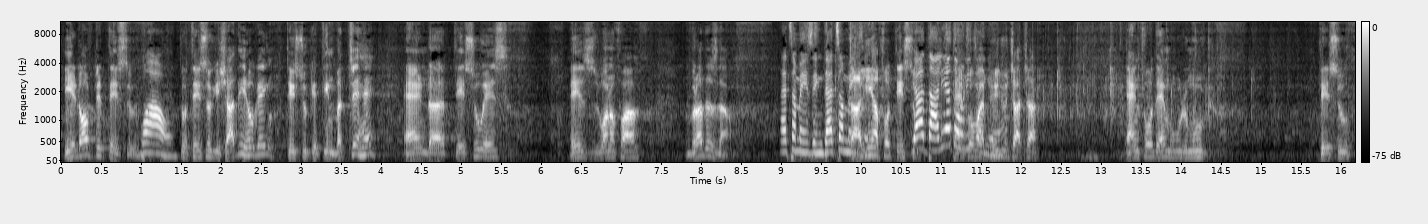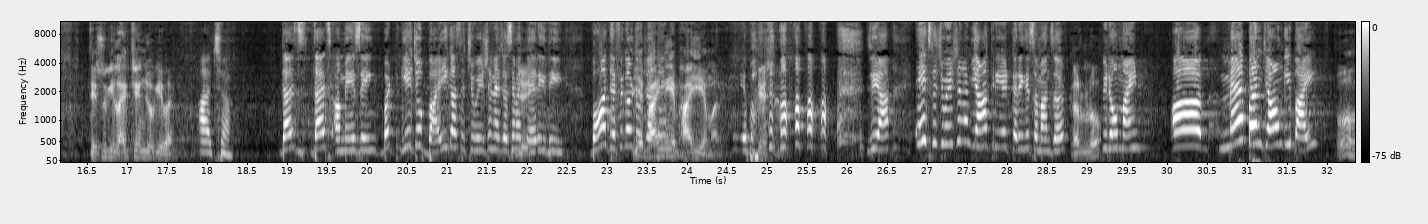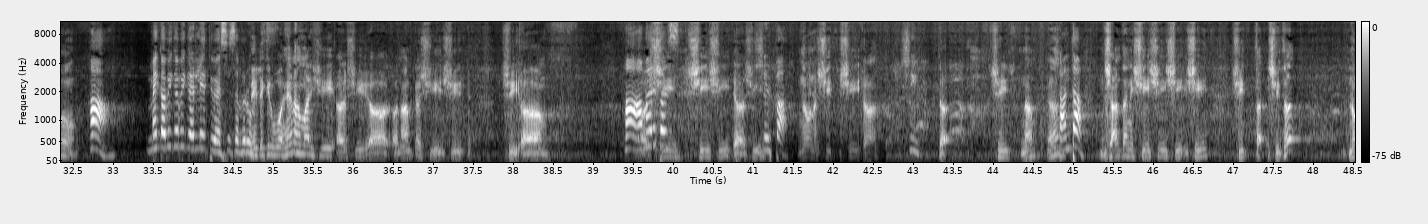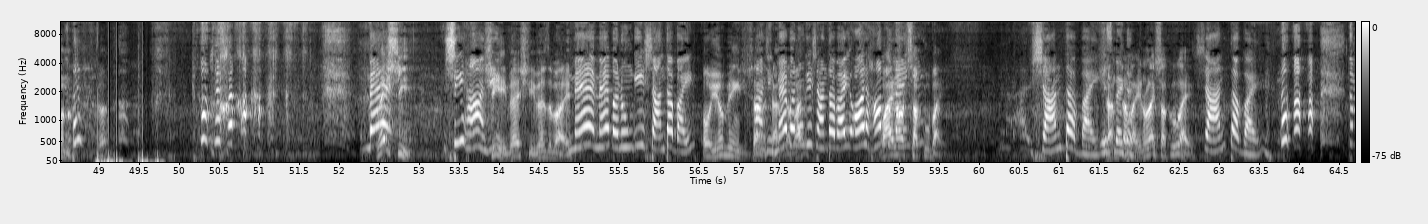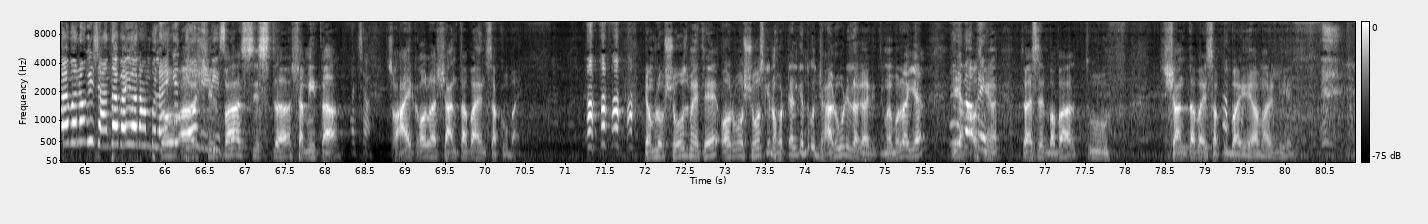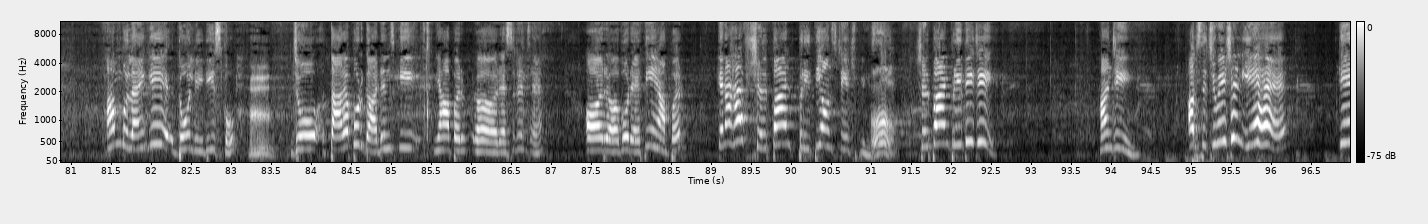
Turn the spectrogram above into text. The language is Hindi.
he adopted Tesu Wow. तो तेसु की शादी हो गई. तेसु के तीन बच्चे हैं. And Tesu is is one of our brothers now that's amazing that's amazing taliyan for Tesu yeah taliyan तो होनी फॉर माय चाहिए। Bheju chacha and for them who removed Tesu Tesu की लाइफ चेंज होगी भाई. अच्छा. दैट्स दैट्स अमेजिंग बट ये जो बाई का सिचुएशन है जैसे मैं कह रही थी बहुत डिफ़िकल्ट हो जाता भाई है। ये भाई है हमारे। जी हाँ. एक सिचुएशन हम यहाँ क्रिएट करेंगे समान सर कर लो। डोंट माइंड मैं बन जाऊँगी बाई। ओहो। हाँ मैं कभी कभी कर लेती हूँ ऐसे सब नहीं लेकिन वो है ना हमारी शी शी नाम का शी शी शी हाँ हमारे she pass she she she. Shilpa. No no she she she. She नाम? शांता। शांता नहीं she she she she Sheeta Sheeta no no. मैं she? शी हाँ जी। She where's the boy? मैं मैं बनूँगी शांता बाई। You're being हाँ शांता जी मैं बनूँगी शांता बाई और हम not बुलाएंगे- सकू भाई शांता बाई इज़ बेटर भाई शांता बाई तो मैं बनूँगी शांता बाई और हम तो बुलाएँगे uh, दो लेडीज़ शिल्पा सिस्टर शमिता। अच्छा। So I call her Shantabai and Sakubai. कि हम लोग शोज़ में थे और वो शोज़ के ना होटल के तो कुछ झाड़ू वाड़ी लगा रही थी। मैं बोला यार ये हाउस। के तो ऐसे बाबा तू शांताबाई सकुबाई है हमारे लिए। हम बुलाएँगे दो लेडीज़ को हम्म। जो तारापुर गार्डन्स की यहाँ पर रेसिडेंट्स हैं और वो रहती हैं यहाँ पर। Can I have Shilpa and Preeti on stage please Oh. Shilpa and Preeti ji हाँ जी अब सिचुएशन ये है कि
